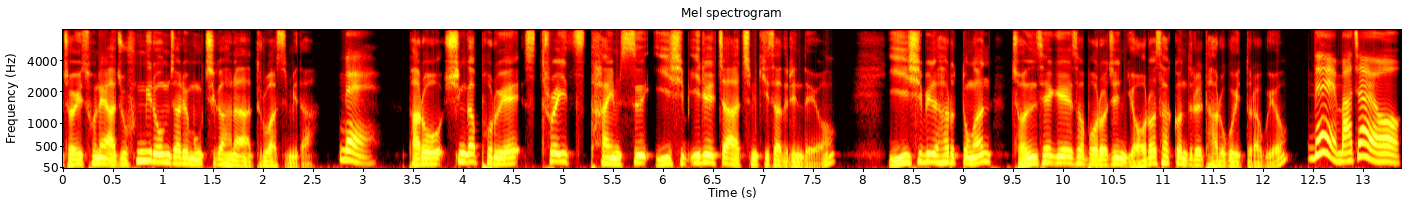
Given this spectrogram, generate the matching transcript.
저희 손에 아주 흥미로운 자료 뭉치가 하나 들어왔습니다. 네. 바로 싱가포르의 스트레이트 타임스 21일자 아침 기사들인데요. 20일 하루 동안 전 세계에서 벌어진 여러 사건들을 다루고 있더라고요. 네, 맞아요.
